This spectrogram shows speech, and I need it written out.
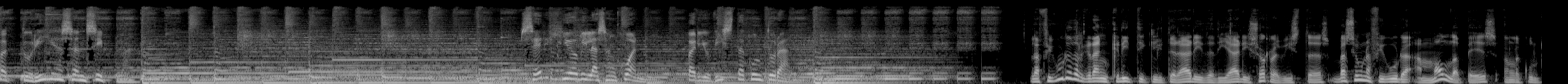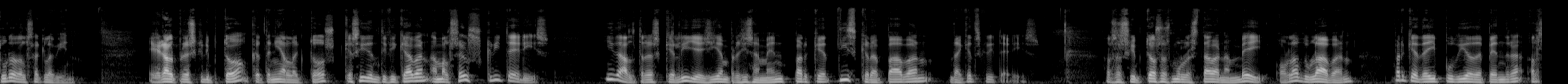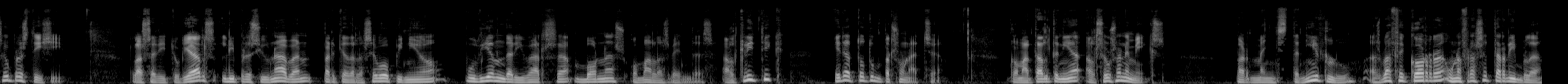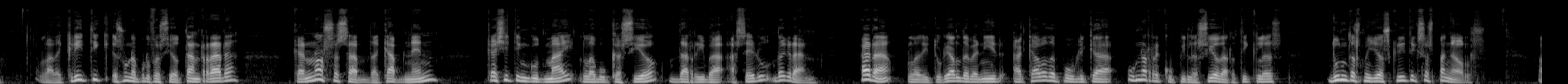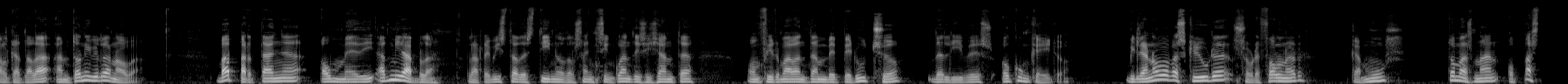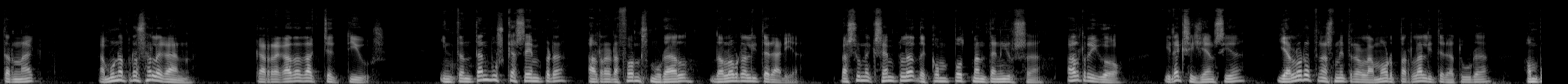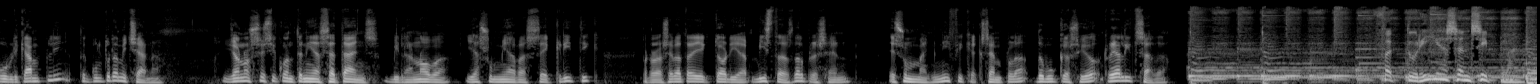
Factoria sensible Sergio Vilasanjuan, periodista cultural. La figura del gran crític literari de diaris o revistes va ser una figura amb molt de pes en la cultura del segle XX. Era el prescriptor que tenia lectors que s'identificaven amb els seus criteris i d'altres que li llegien precisament perquè discrepaven d'aquests criteris. Els escriptors es molestaven amb ell o l'adulaven perquè d'ell podia dependre el seu prestigi. Les editorials li pressionaven perquè de la seva opinió podien derivar-se bones o males vendes. El crític era tot un personatge. Com a tal tenia els seus enemics. Per menystenir-lo es va fer córrer una frase terrible. La de crític és una professió tan rara que no se sap de cap nen que hagi tingut mai la vocació d'arribar a ser-ho de gran. Ara, l'editorial de Venir acaba de publicar una recopilació d'articles d'un dels millors crítics espanyols, el català Antoni Vilanova. Va pertànyer a un medi admirable, la revista Destino dels anys 50 i 60, on firmaven també Perucho, Delibes o Cunqueiro. Vilanova va escriure sobre Follner, Camus, Thomas Mann o Pasternak amb una prosa elegant, carregada d'adjectius, intentant buscar sempre el rarafons moral de l'obra literària. Va ser un exemple de com pot mantenir-se el rigor i l'exigència i alhora transmetre l'amor per la literatura a un públic ampli de cultura mitjana. Jo no sé si quan tenia set anys Vilanova ja somiava ser crític, però la seva trajectòria, vista des del present, és un magnífic exemple de vocació realitzada. Factoria sensible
